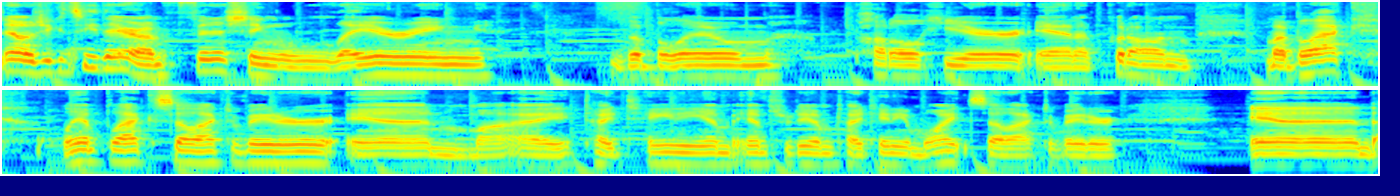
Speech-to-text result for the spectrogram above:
Now, as you can see there, I'm finishing layering the bloom puddle here, and I've put on my black lamp black cell activator and my titanium Amsterdam titanium white cell activator and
